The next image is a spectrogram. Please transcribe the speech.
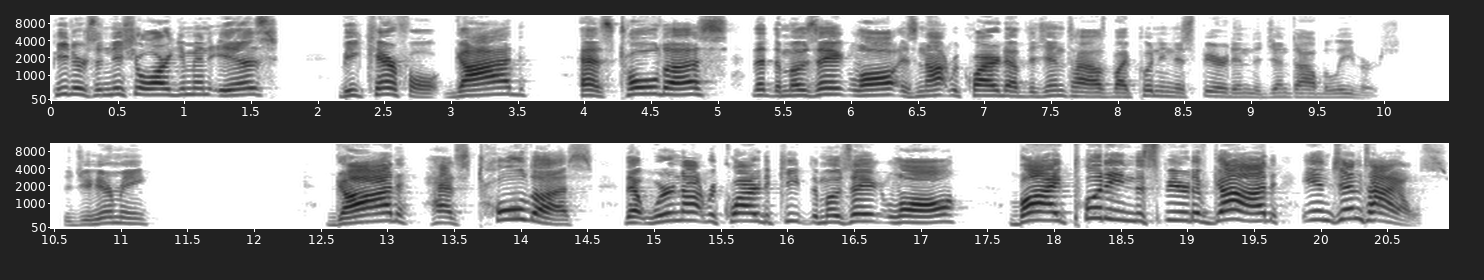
Peter's initial argument is be careful. God has told us that the Mosaic law is not required of the Gentiles by putting the Spirit in the Gentile believers. Did you hear me? God has told us that we're not required to keep the Mosaic law by putting the Spirit of God in Gentiles.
